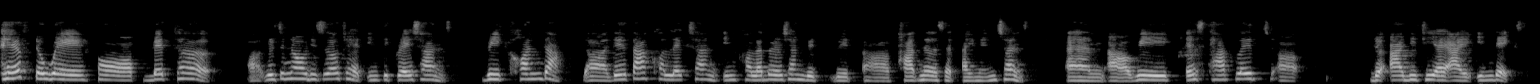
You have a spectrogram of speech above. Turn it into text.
pave the way for better uh, regional digital trade integrations. We conduct uh, data collection in collaboration with, with uh, partners that I mentioned. And uh, we established uh, the RDTII index.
